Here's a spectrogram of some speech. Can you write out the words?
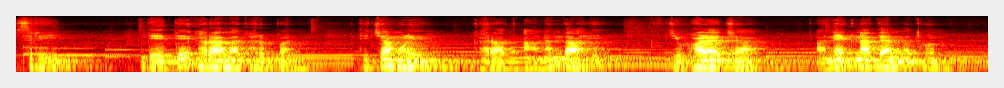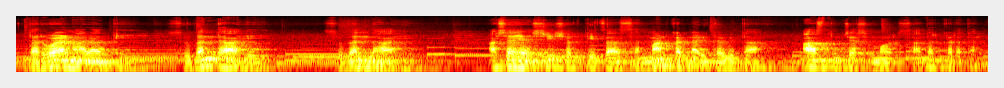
श्री देते घराला घरपण. तिच्यामुळे घरात आनंद आहे. जिव्हाळ्याच्या अनेक नात्यांमधून दरवळणारा ती सुगंध आहे. सुगंध आहे. अशा या श्री शक्तीचा सन्मान करणारी कविता आज तुमच्यासमोर सादर करत आहे.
